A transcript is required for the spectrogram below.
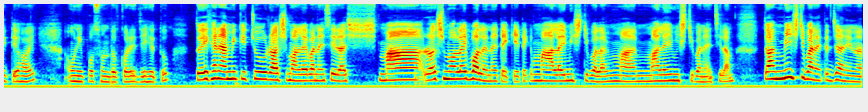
দিতে হয়, উনি পছন্দ করে যেহেতু। তো এখানে আমি কিছু রসমালাই বানাইছি। রসমা, রসমলাই বলে না এটাকে এটাকে মালাই মিষ্টি বলে। আমি মালাই মিষ্টি বানাইছিলাম। তো আমি মিষ্টি বানাইতে জানি না,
